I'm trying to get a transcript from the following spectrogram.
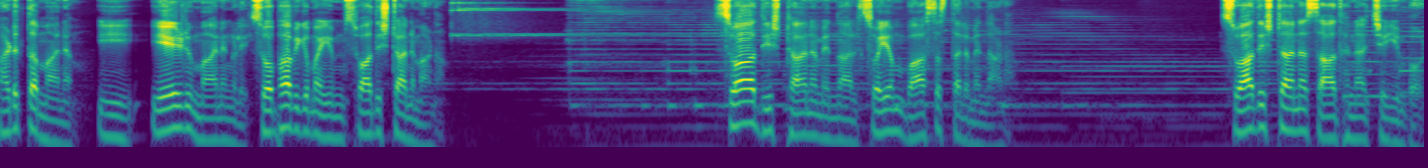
അടുത്ത മാനം ഈ ഏഴ് മാനങ്ങളിൽ സ്വാഭാവികമായും സ്വാധിഷ്ഠാനമാണ്. സ്വാധിഷ്ഠാനം എന്നാൽ സ്വയം വാസസ്ഥലം എന്നാണ്. സ്വാധിഷ്ഠാന സാധന ചെയ്യുമ്പോൾ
